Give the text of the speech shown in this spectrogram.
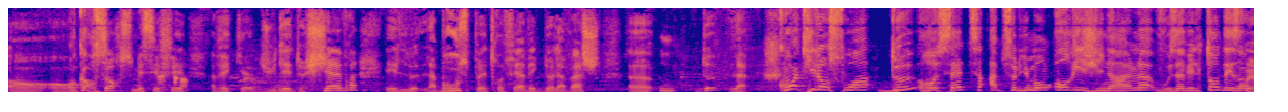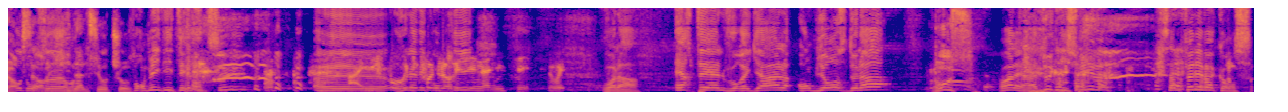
en, en, en Corse. mais c'est fait avec euh, du lait de chèvre et le- la brousse peut être fait avec de la vache euh, ou de la Quoi qu'il en soit, deux recettes absolument originales. Vous avez le temps des infos Oui, alors, c'est 11 heures original, c'est autre chose. pour méditer là-dessus. Euh, Ah, il faut, vous il l'avez compris. Oui. Voilà. RTL vous régale, ambiance de la brousse. Voilà, il y en a deux qui suivent. Ça me fait des vacances.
